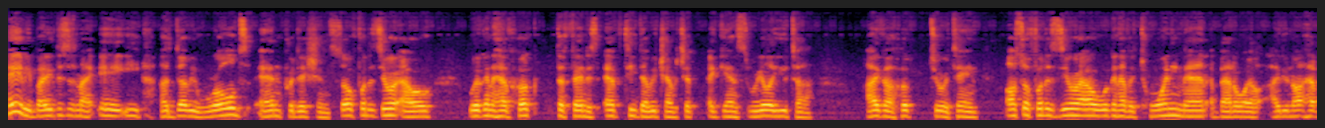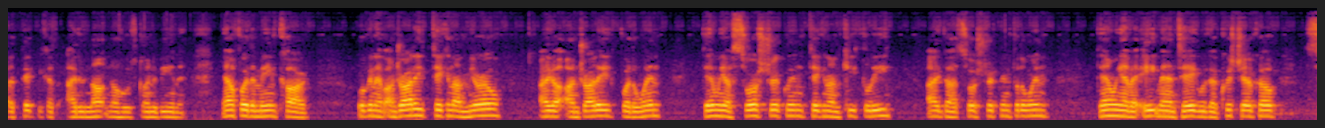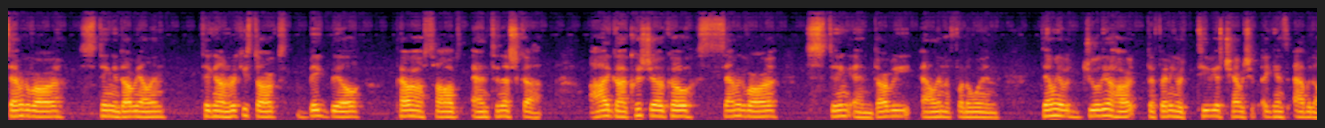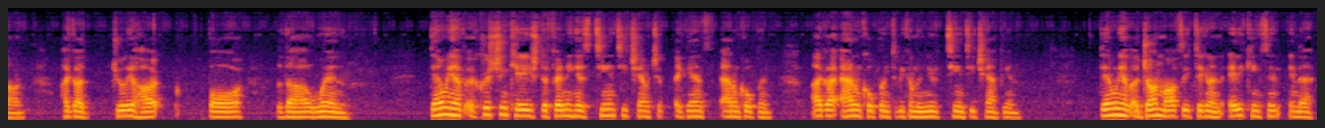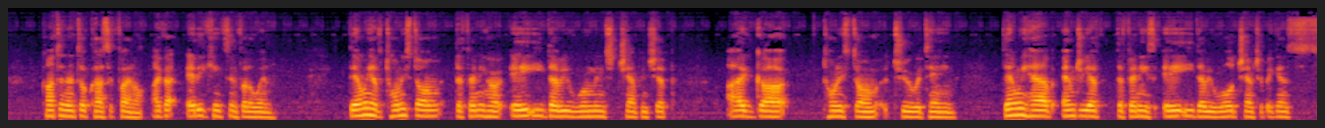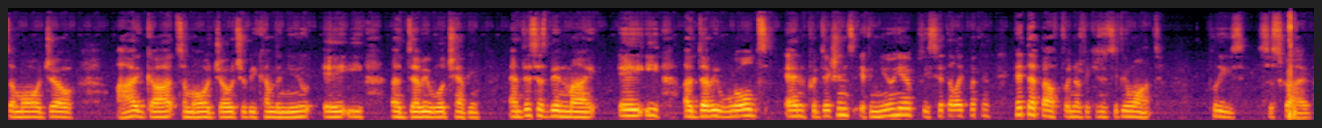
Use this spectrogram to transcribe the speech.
Hey everybody, this is my AEW World's End predictions. So for the zero hour, we're gonna have Hook defend his FTW Championship against Real Utah. I got Hook to retain. Also for the zero hour, we're gonna have a 20 man battle royal. I do not have a pick because I do not know who's going to be in it. Now for the main card, we're gonna have Andrade taking on Miro. I got Andrade for the win. Then we have Swerve Strickland taking on Keith Lee. I got Swerve Strickland for the win. Then we have an eight-man tag. We got Chris Jericho, Sammy Guevara, Sting, and Darby Allin taking on Ricky Starks, Big Bill, Powerhouse Hobbs, and Tanishka. I got Chris Jericho, Sammy Guevara, Sting, and Darby Allin for the win. Then we have Julia Hart defending her TBS Championship against Abadon. I got Julia Hart for the win. Then we have a Christian Cage defending his TNT Championship against Adam Copeland. I got Adam Copeland to become the new TNT champion. Then we have a Jon Moxley taking on Eddie Kingston in the Continental Classic final. I got Eddie Kingston for the win. Then we have Toni Storm defending her AEW Women's Championship. I got Toni Storm to retain. Then we have MJF defending his AEW World Championship against Samoa Joe. I got Samoa Joe to become the new AEW World Champion and this has been my AEW World's End predictions. If you're new here, please hit the like button, hit that bell for notifications if you want. Please subscribe.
